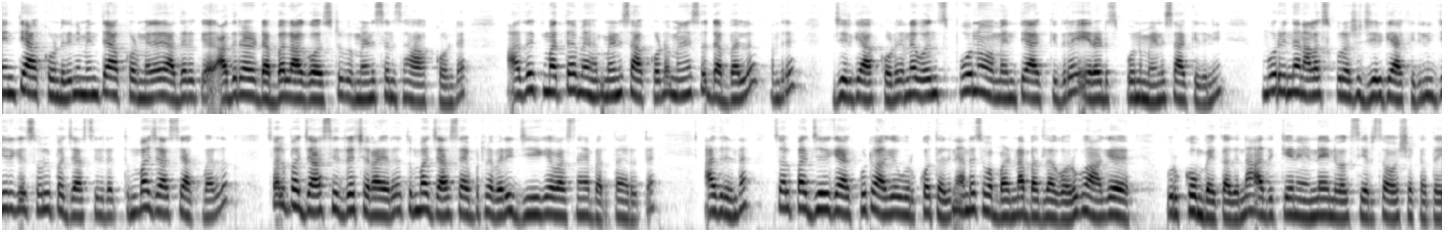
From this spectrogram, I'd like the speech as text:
ಮೆಂತ್ಯ ಹಾಕ್ಕೊಂಡಿದ್ದೀನಿ ಮೆಂತ್ಯ ಹಾಕ್ಕೊಂಡ್ಮೇಲೆ ಅದಕ್ಕೆ, ಅದರ ಡಬ್ಬಲ್ ಆಗೋಷ್ಟು ಮೆಣಸನ್ನು ಸಹ ಹಾಕ್ಕೊಂಡೆ. ಅದಕ್ಕೆ ಮತ್ತೆ ಮೆಣಸು ಹಾಕ್ಕೊಂಡು, ಮೆಣಸು ಡಬ್ಬಲ್ ಅಂದರೆ ಜೀರಿಗೆ ಹಾಕ್ಕೊಂಡು, ಅಂದರೆ ಒಂದು ಸ್ಪೂನು ಮೆಂತ್ಯ ಹಾಕಿದರೆ ಎರಡು ಸ್ಪೂನ್ ಮೆಣಸು ಹಾಕಿದ್ದೀನಿ. ಮೂರಿಂದ ನಾಲ್ಕು ಸ್ಪೂನ್ ಅಷ್ಟು ಜೀರಿಗೆ ಹಾಕಿದ್ದೀನಿ. ಜೀರಿಗೆ ಸ್ವಲ್ಪ ಜಾಸ್ತಿ ಇದ್ದರೆ ತುಂಬ ಜಾಸ್ತಿ ಹಾಕಬಾರ್ದು. ಸ್ವಲ್ಪ ಜಾಸ್ತಿ ಇದ್ದರೆ ಚೆನ್ನಾಗಿರುತ್ತೆ. ತುಂಬ ಜಾಸ್ತಿ ಹಾಕ್ಬಿಟ್ರೆ ಬರೀ ಜೀರಿಗೆ ವಾಸನೆ ಬರ್ತಾ ಇರುತ್ತೆ. ಆದ್ದರಿಂದ ಸ್ವಲ್ಪ ಜೀರಿಗೆ ಹಾಕ್ಬಿಟ್ಟು ಹಾಗೆ ಹುರ್ಕೋತಾ ಇದ್ದೀನಿ. ಅಂದರೆ ಸ್ವಲ್ಪ ಬಣ್ಣ ಬದಲಾಗೋವರೆಗೂ ಹಾಗೆ ಹುರ್ಕೊಬೇಕು ಅದನ್ನು. ಅದಕ್ಕೇನು ಎಣ್ಣೆ ಇವಾಗ ಸೇರಿಸೋ ಅವಶ್ಯಕತೆ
